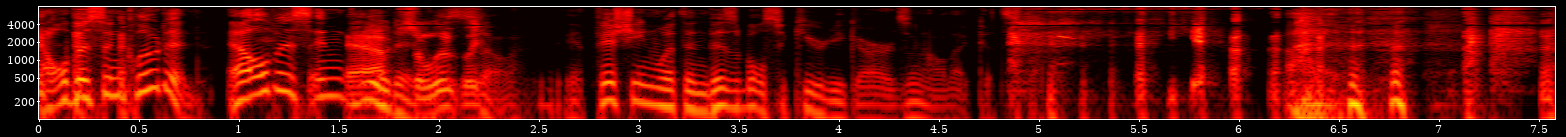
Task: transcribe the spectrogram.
Elvis included. Elvis included. Absolutely. So, yeah, fishing with invisible security guards and all that good stuff. yeah.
